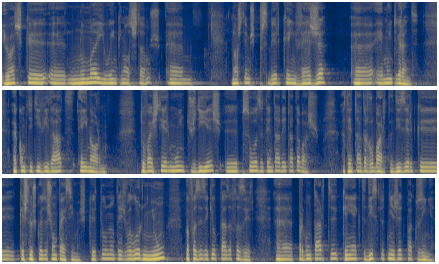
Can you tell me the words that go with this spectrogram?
eu acho que uh, no meio em que nós estamos, um, nós temos que perceber que a inveja uh, é muito grande, a competitividade é enorme. Tu vais ter muitos dias uh, pessoas a tentar deitar-te abaixo, a tentar derrubar-te, a dizer que, que as tuas coisas são péssimas, que tu não tens valor nenhum para fazeres aquilo que estás a fazer, perguntar-te quem é que te disse que tu tinhas jeito para a cozinha.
